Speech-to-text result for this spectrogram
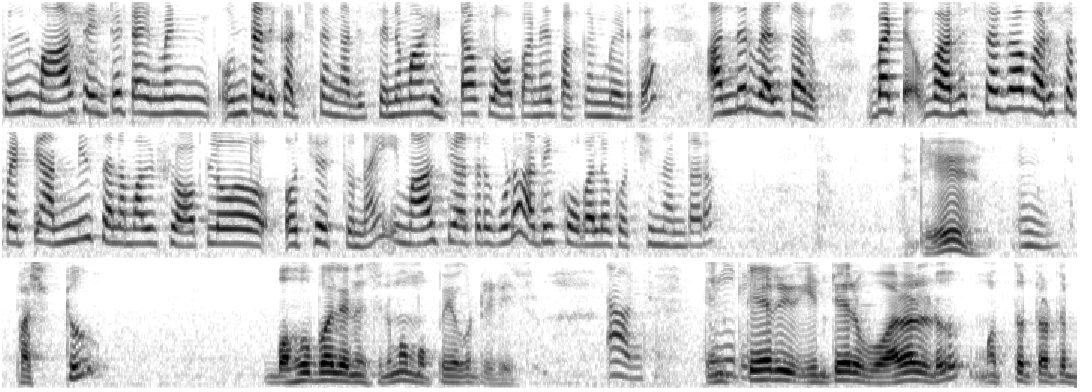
ఫుల్ మాస్ ఎంటర్టైన్మెంట్ ఉంటుంది ఖచ్చితంగా. అది సినిమా హిట్ ఆ ఫ్లాప్ అనేది పక్కన పెడితే అందరు వెళ్తారు. బట్ వరుసగా వరుస పెట్టి అన్ని సినిమాలు ఫ్లాప్లో వచ్చేస్తున్నాయి. ఈ మాస్ జాతర కూడా అదే కోవలోకి వచ్చిందంటారా? అంటే ఫస్ట్ బాహుబలి అనే సినిమా ముప్పై ఒకటి రిలీజ్. అవును సార్ ఎంటైర్ ఎంటైర్ వరల్డ్ మొత్తం టోటల్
